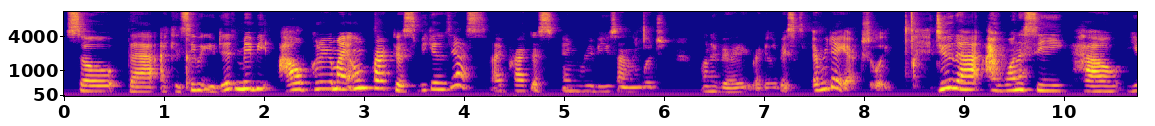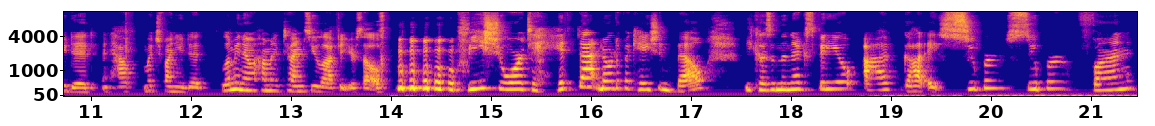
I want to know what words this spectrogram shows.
so that I can see what you did. Maybe I'll put it in my own practice because, yes, I practice and review sign language on a very regular basis, every day actually. Do that. I want to see how you did and how much fun you did. Let me know how many times you laughed at yourself. Be sure to hit that notification bell because in the next video, I've got a super, super fun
